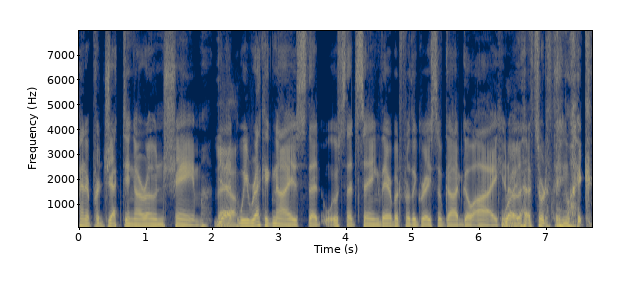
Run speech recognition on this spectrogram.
kind of projecting our own shame that yeah. we recognize that what's that saying? There but for the grace of god go i you know right. that sort of thing like.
